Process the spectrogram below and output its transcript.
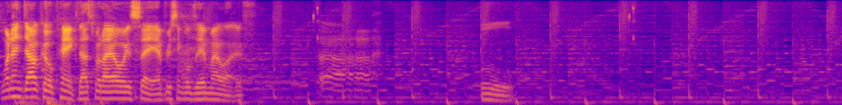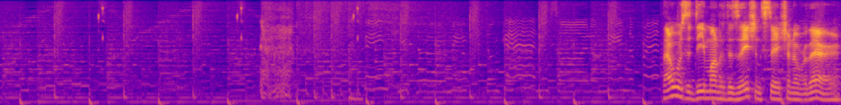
When in doubt, go pink. That's what I always say every single day of my life. Uh, Ooh. That was a demonetization station over there.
